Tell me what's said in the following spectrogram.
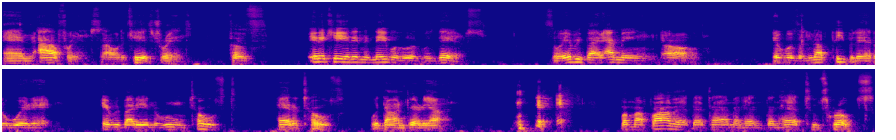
and our friends, all the kids' friends, because any kid in the neighborhood was theirs. So everybody, I mean, oh, it was enough people there to where that everybody in the room toast had a toast with Dom Perignon. but my father at that time had, had done had two scrotes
